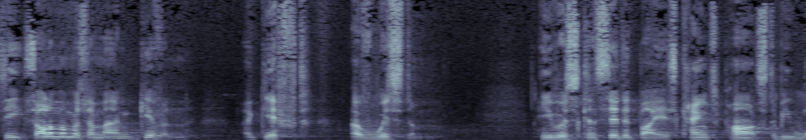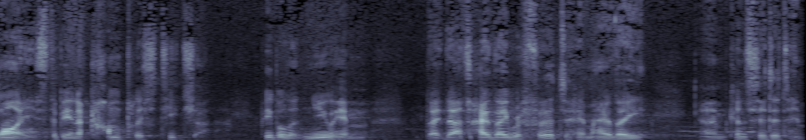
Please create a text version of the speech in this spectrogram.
See, Solomon was a man given a gift of wisdom. He was considered by his counterparts to be wise, to be an accomplished teacher. People that knew him, that's how they referred to him, how they um, considered him.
